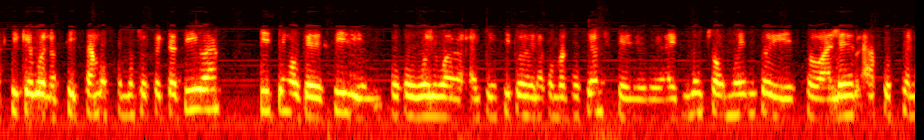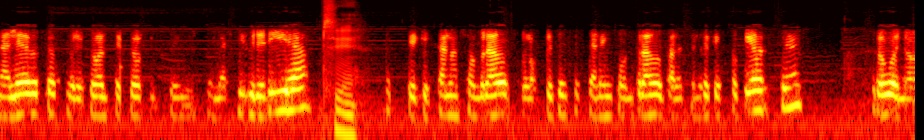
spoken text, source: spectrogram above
así que bueno, sí estamos con mucha expectativa. Sí tengo que decir, y un poco vuelvo al principio de la conversación, que hay mucho aumento y eso ha puesto en alerta sobre todo el sector de, de la librería. Sí que, están asombrados por los precios que se han encontrado para tener que expropiarse. Pero bueno,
